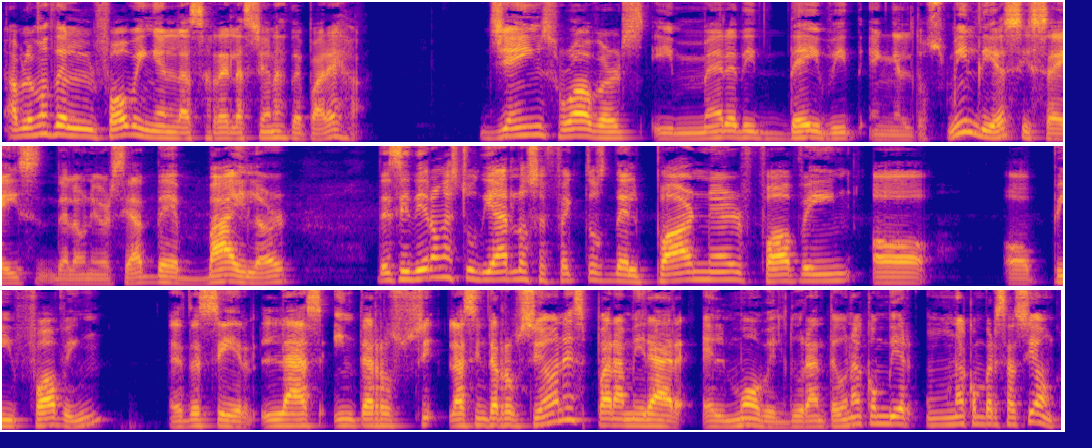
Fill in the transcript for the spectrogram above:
Hablemos del fobbing en las relaciones de pareja. James Roberts y Meredith David en el 2016 de la Universidad de Baylor decidieron estudiar los efectos del partner fobbing o, o p-fobbing, es decir, las, interrupciones para mirar el móvil durante una, una conversación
